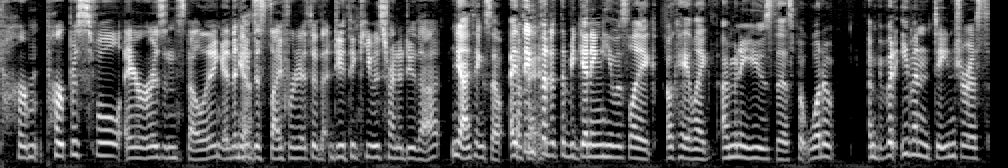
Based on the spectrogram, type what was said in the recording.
pur- purposeful errors in spelling and then Yes. he deciphered it through that. Do you think he was trying to do that? Yeah, I think so. I think that at the beginning he was like, okay, like I'm gonna use this, but what? A, but even dangerous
